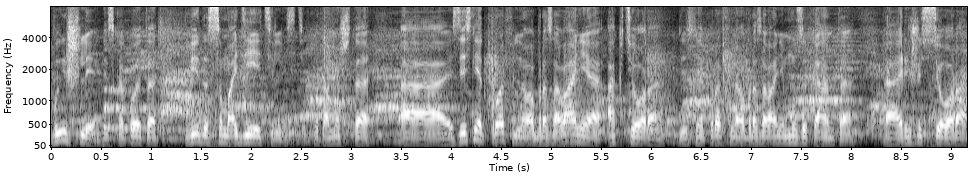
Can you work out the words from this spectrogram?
вышли из какой-то вида самодеятельности, потому что э, здесь нет профильного образования актера, здесь нет профильного образования музыканта, э, режиссера,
